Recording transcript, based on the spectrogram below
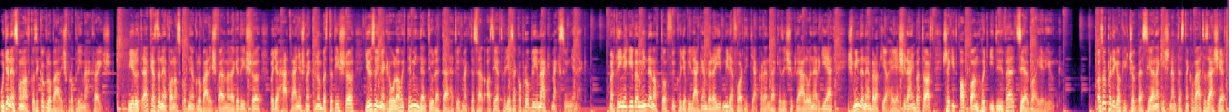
Ugyanez vonatkozik a globális problémákra is. Mielőtt elkezdenél panaszkodni a globális felmelegedésről, vagy a hátrányos megkülönböztetésről, győződj meg róla, hogy te minden tőled telhetőt megteszel azért, hogy ezek a problémák megszűnjenek. Mert lényegében minden attól függ, hogy a világ emberei mire fordítják a rendelkezésükre álló energiát, és minden ember, aki a helyes irányba tart, segít abban, hogy idővel célba érjünk. Azok pedig, akik csak beszélnek és nem tesznek a változásért,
